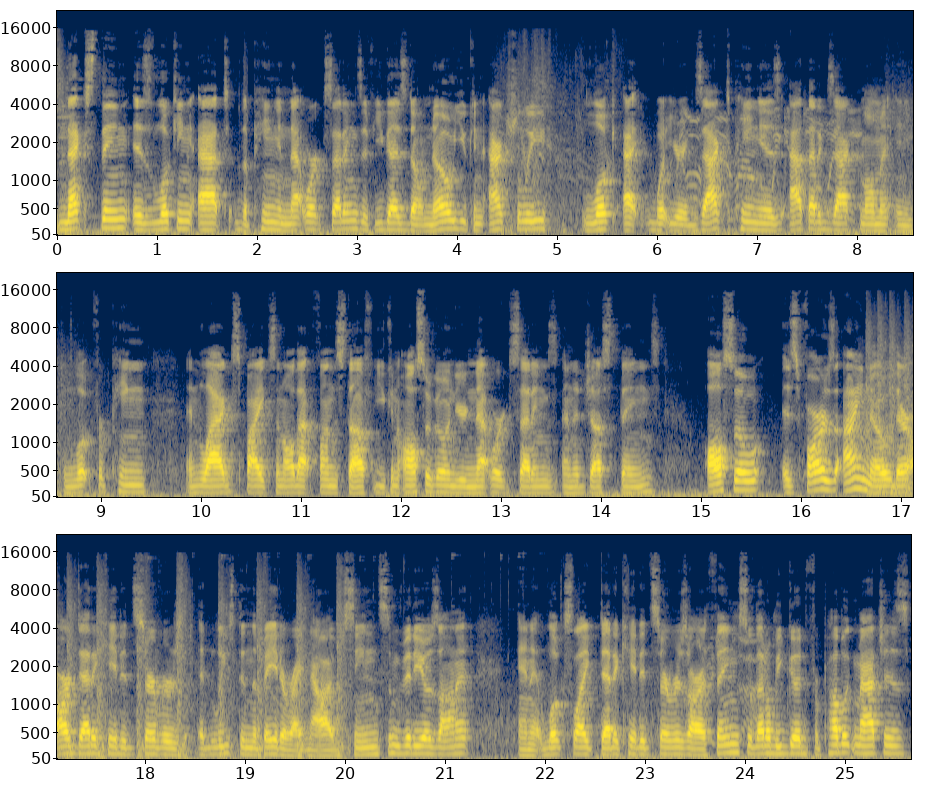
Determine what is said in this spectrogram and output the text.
Next thing is looking at the ping and network settings. If you guys don't know, you can actually look at what your exact ping is at that exact moment and you can look for ping and lag spikes and all that fun stuff. You can also go into your network settings and adjust things. Also, as far as I know, there are dedicated servers, at least in the beta right now. I've seen some videos on it, and it looks like dedicated servers are a thing, so that'll be good for public matches.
